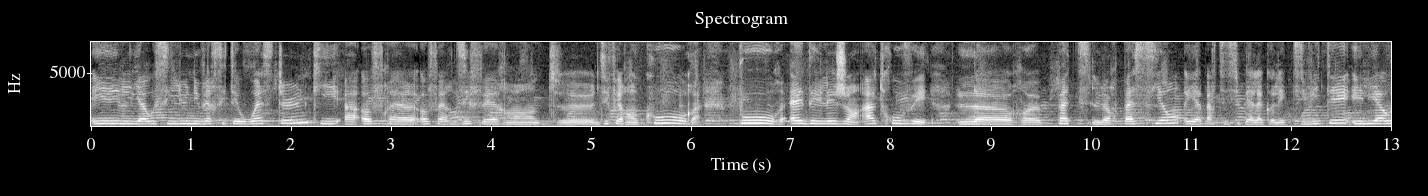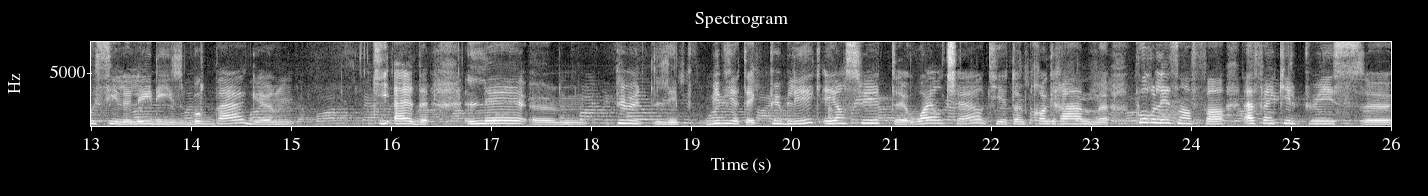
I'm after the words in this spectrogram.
il y a aussi l'Université Western qui a offert, différentes, euh, différents cours pour aider les gens à trouver leur, euh, leur passion et à participer à la collectivité. Il y a aussi le Ladies Book Bag euh, qui aide les les bibliothèques publiques et ensuite euh, Wild Child, qui est un programme pour les enfants afin qu'ils puissent euh,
